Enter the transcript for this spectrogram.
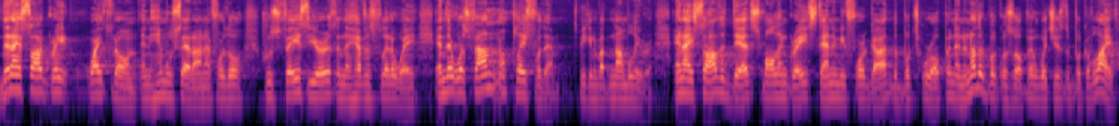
Then I saw a great white throne, and him who sat on it, for those whose face the earth and the heavens fled away, and there was found no place for them. Speaking about the non believer. And I saw the dead, small and great, standing before God. The books were open, and another book was open, which is the book of life.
